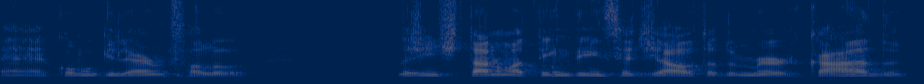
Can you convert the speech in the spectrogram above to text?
é, como o Guilherme falou, a gente está numa tendência de alta do mercado,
